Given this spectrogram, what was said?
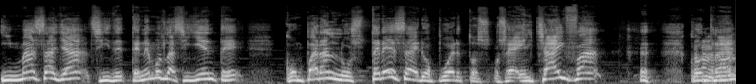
y más allá, si tenemos la siguiente, comparan los tres aeropuertos, o sea, el Chaifa, contra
